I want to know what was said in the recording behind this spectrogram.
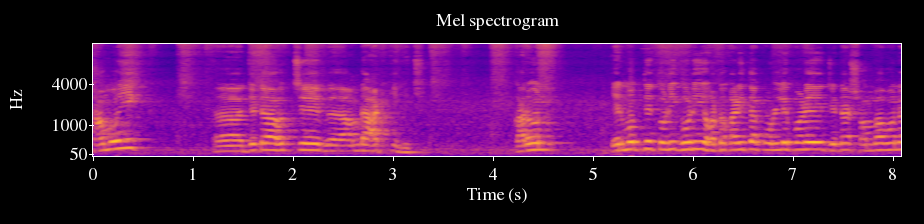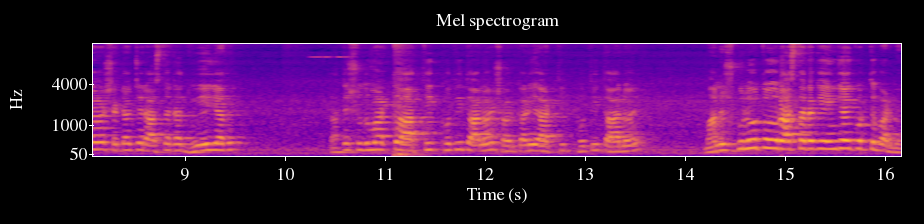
সাময়িক যেটা হচ্ছে আমরা আটকে গেছি কারণ এর মধ্যে তড়িঘড়ি, হটকারিতা করলে পরে যেটা সম্ভাবনা, সেটা হচ্ছে রাস্তাটা ধুয়ে যাবে। তাতে শুধুমাত্র আর্থিক ক্ষতি তা নয়, সরকারি আর্থিক ক্ষতি তা নয়। মানুষগুলোও তো রাস্তাটাকে এনজয় করতে পারবে।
